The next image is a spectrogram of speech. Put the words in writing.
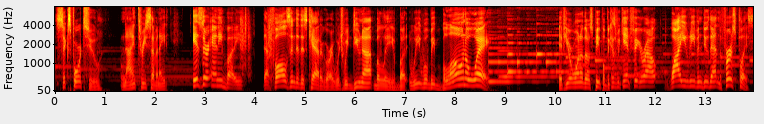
642 9378. Is there anybody that falls into this category, which we do not believe, but we will be blown away if you're one of those people because we can't figure out why you'd even do that in the first place.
